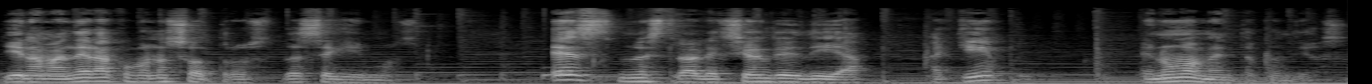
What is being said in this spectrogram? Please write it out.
y en la manera como nosotros le seguimos. Es nuestra lección de hoy día, aquí, en un momento con Dios.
